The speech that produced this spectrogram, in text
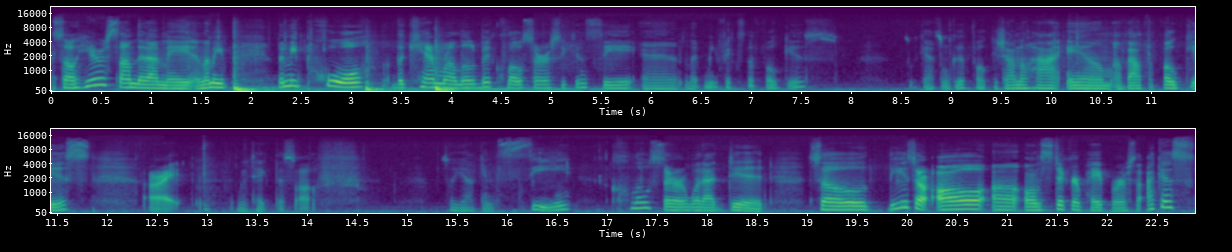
So here's some that I made and let me let me pull the camera a little bit closer so you can see and let me fix the focus. So we got some good focus. Y'all know how I am about the focus. All right, let me take this off so y'all can see closer what I did. So these are all uh, on sticker paper. So I guess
